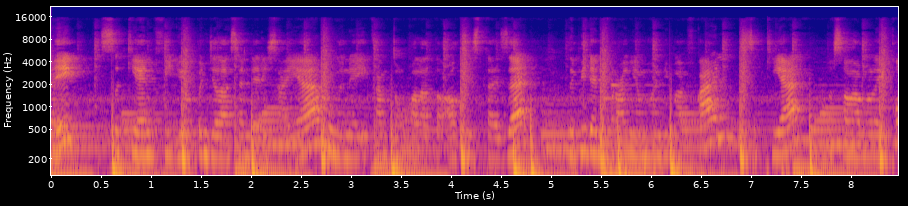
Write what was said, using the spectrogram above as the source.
Baik, sekian video penjelasan dari saya mengenai ikan tongkol atau oxystazard. Lebih dan kurangnya mohon dimaafkan. Sekian, wassalamualaikum.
